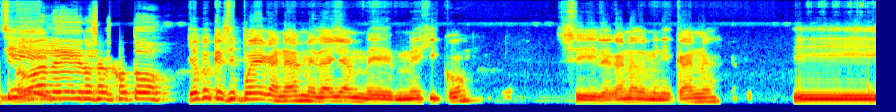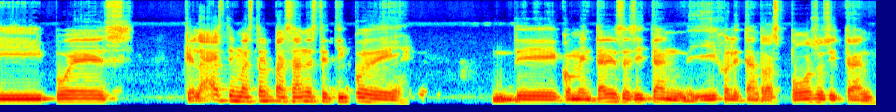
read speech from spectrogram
Sí. ¡Órale! No seas joto. Yo creo que sí puede ganar medalla eh, México si le gana Dominicana. Y pues, qué lástima estar pasando este tipo de, de comentarios así tan, híjole, tan rasposos y tan,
